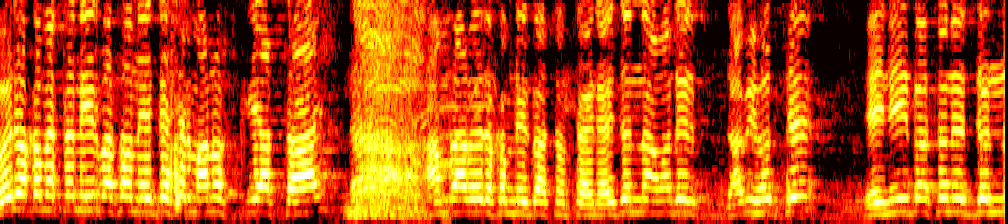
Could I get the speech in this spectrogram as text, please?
ওই রকম একটা নির্বাচন এই দেশের মানুষ কি আর চায়? আমরা আর ওই রকম নির্বাচন চাই না। এই জন্য আমাদের দাবি হচ্ছে এই নির্বাচনের জন্য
